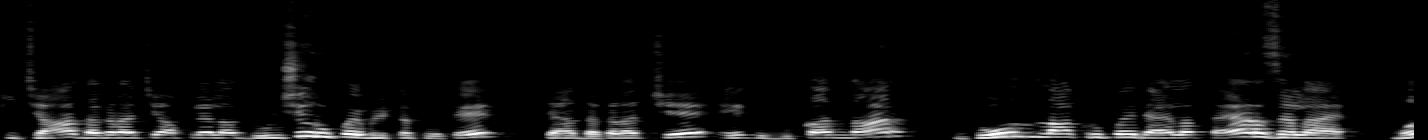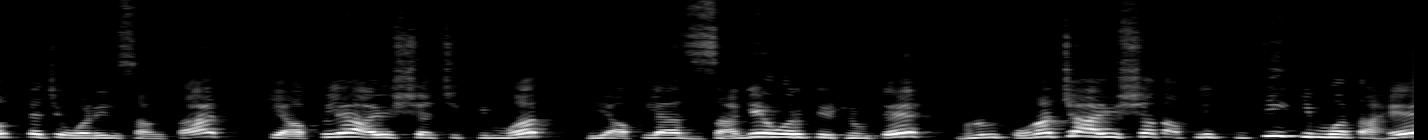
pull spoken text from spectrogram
की ज्या दगडाचे आपल्याला दोनशे रुपये भेटत होते त्या दगडाचे एक दुकानदार दोन लाख रुपये द्यायला तयार झालाय. मग त्याचे वडील सांगतात की आपल्या आयुष्याची किंमत ही आपल्या जागेवरती ठेवते. म्हणून कोणाच्या आयुष्यात आपली किती किंमत आहे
